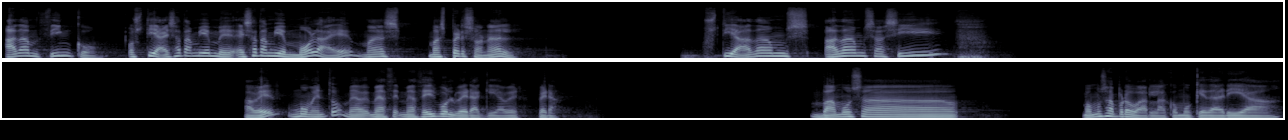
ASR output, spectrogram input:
Adam 5. Hostia, esa también, me, esa también mola, ¿eh? Más, más personal. Hostia, Adams, Adams así. A ver, un momento. Me, me hacéis volver aquí. A ver, espera. Vamos a. Vamos a probarla. ¿Cómo quedaría?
